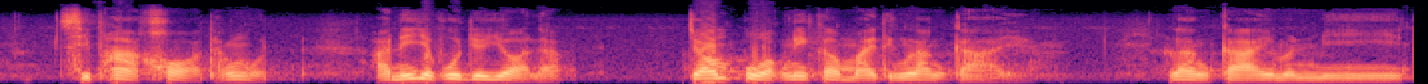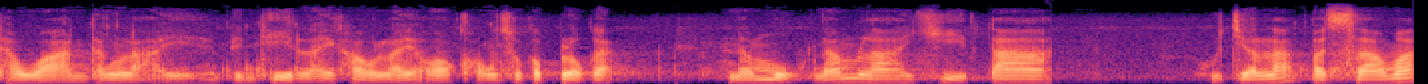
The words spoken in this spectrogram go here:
ๆสิบห้าข้อทั้งหมด อันนี้จะพูดย่อๆแล้ว จอมปลวกนี่ก็หมายถึงร่างกาย ร่างกายมันมีทวารทั้งหลาย เป็นที่ไหลเข้าไหลออกของสกปรกอะน้ำหมูกน้ำลายขี้ตา อุจจาระปัสสาวะ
